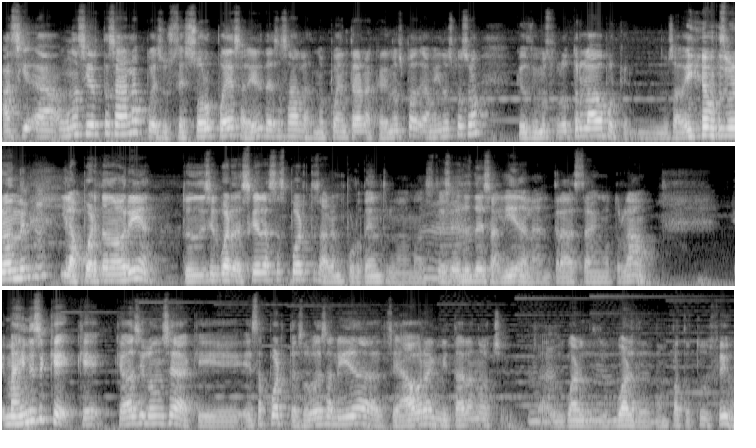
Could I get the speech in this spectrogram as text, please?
Hacia a una cierta sala, pues usted solo puede salir de esa sala, no puede entrar. Acá nos, a mí nos pasó que nos fuimos por otro lado porque no sabíamos por dónde Ujú. y la puerta no abría. Entonces dice el guarda, es que esas puertas abren por dentro nada más. Entonces Mm. es de salida, la entrada está en otro lado. Imagínense que, que, que vacilón sea que esa puerta solo de salida se abra en mitad de la noche. O sea, Ujú. los guardas, los guardas, dan patatús, fijo.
